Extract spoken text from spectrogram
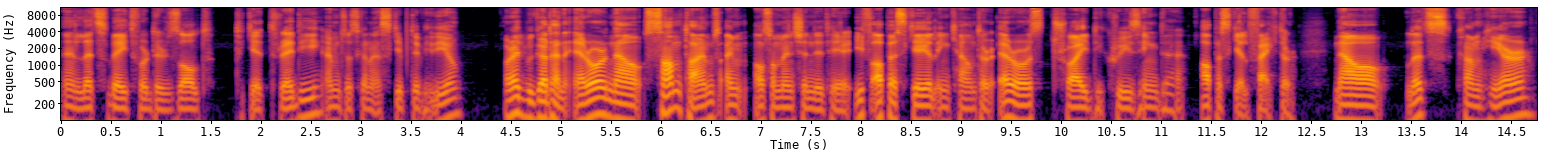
and let's wait for the result to get ready i'm just gonna skip the video all right, we got an error. Now, sometimes, I also mentioned it here, if upscale encounter errors, try decreasing the upscale factor. Now, let's come here.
